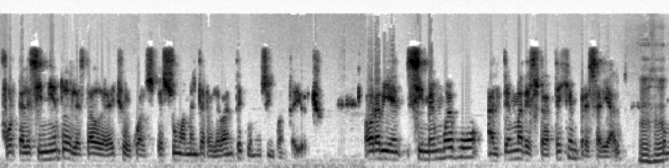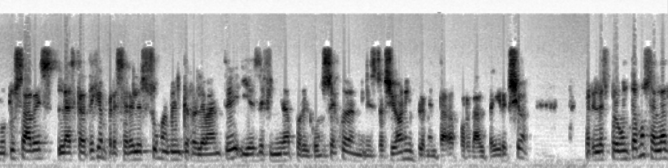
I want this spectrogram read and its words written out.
fortalecimiento del Estado de Derecho, el cual es sumamente relevante, con un 58%. Ahora bien, si me muevo al tema de estrategia empresarial, como tú sabes, la estrategia empresarial es sumamente relevante y es definida por el Consejo de Administración implementada por la alta dirección. Pero les preguntamos a la,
